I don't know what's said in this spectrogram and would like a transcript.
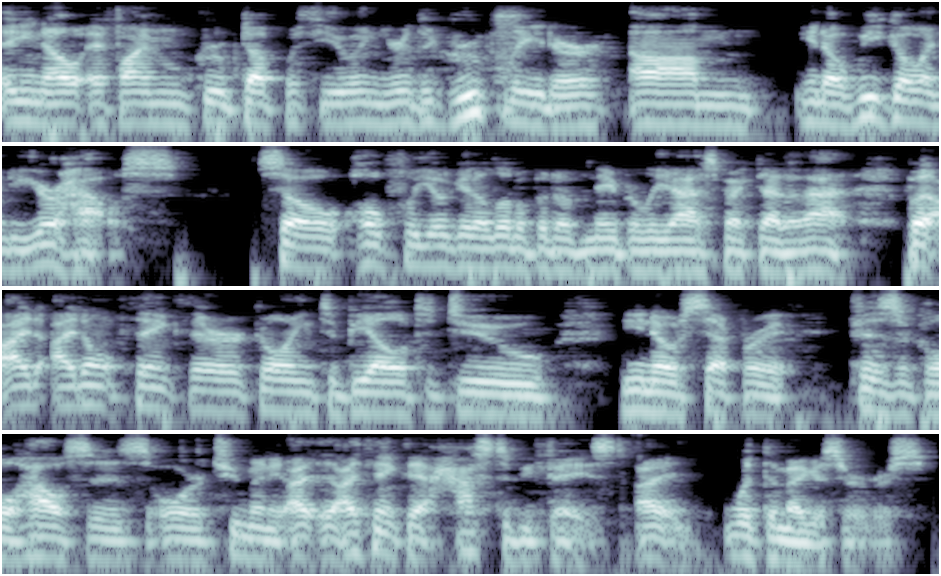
you know, if I'm grouped up with you and you're the group leader, um, you know, we go into your house. So hopefully you'll get a little bit of neighborly aspect out of that. But I, I don't think they're going to be able to do, you know, separate physical houses or too many. I, I think that has to be phased I, with the mega servers.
